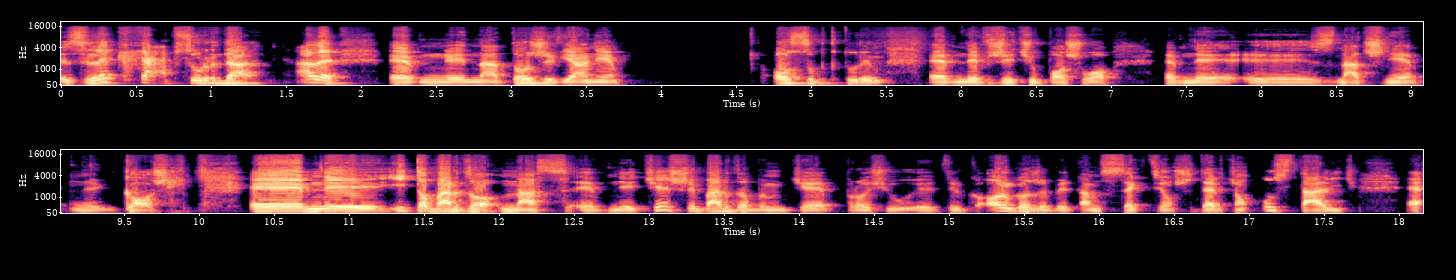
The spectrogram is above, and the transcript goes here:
z lekka absurdalnie, ale na dożywianie osób, którym w życiu poszło E, znacznie gorzej. I to bardzo nas cieszy. Bardzo bym Cię prosił y, tylko, Olgo, żeby tam z sekcją szyderczą ustalić e,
